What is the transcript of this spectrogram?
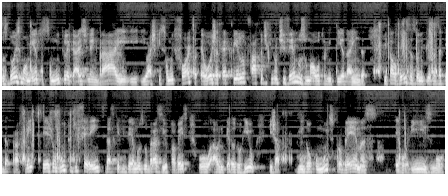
os dois momentos são muito legais de lembrar e, e, e, eu acho que são muito fortes até hoje, até pelo fato de que não tivemos uma outra Olimpíada ainda. E talvez as Olimpíadas aqui para frente sejam muito diferentes das que vivemos no Brasil. Talvez o, a Olimpíada do Rio, que já lidou com muitos problemas, terrorismo,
